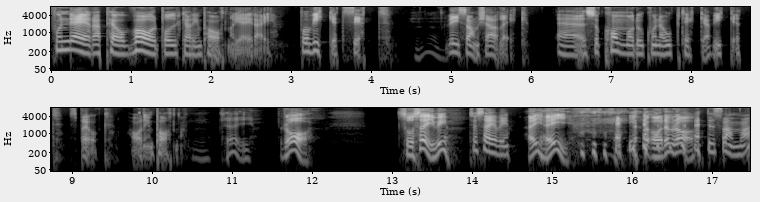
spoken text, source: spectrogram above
fundera på vad brukar din partner ge dig? På vilket sätt visar de kärlek? Eh, så kommer du kunna upptäcka vilket språk har din partner. Okej, bra. Så säger vi. Så säger vi Hej hej! hej, Ja, det är bra. detsamma.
